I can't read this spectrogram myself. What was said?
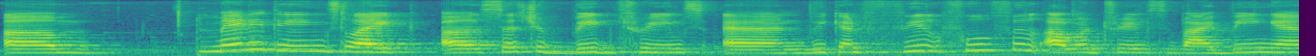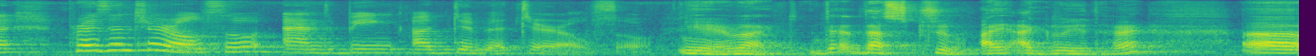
um, many things like uh, such a big dreams and we can feel, fulfill our dreams by being a presenter also and being a debater also Yeah, right. Th- that's true. I agree with her. Uh,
